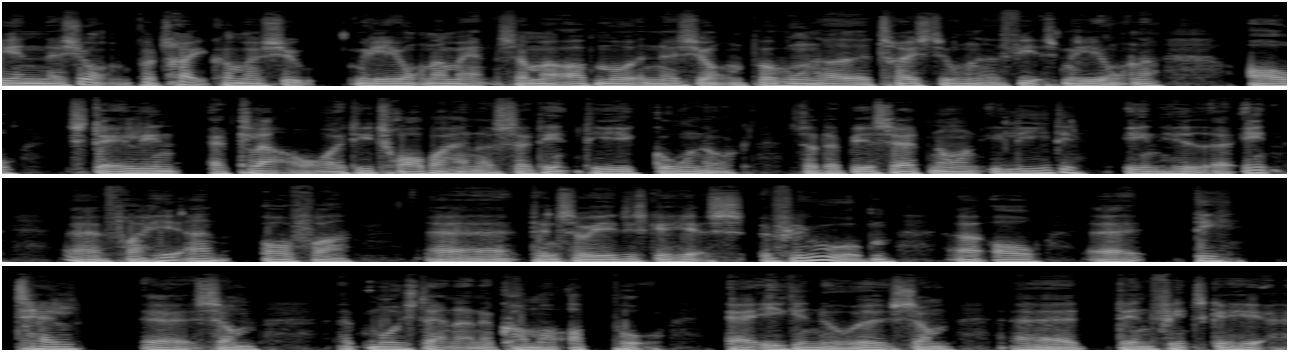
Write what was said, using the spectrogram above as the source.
Det er en nation på 3,7 millioner mand, som er op mod en nation på 160-180 millioner. Og Stalin er klar over, at de tropper, han har sat ind, de er ikke gode nok. Så der bliver sat nogle eliteenheder ind øh, fra hæren og fra øh, den sovjetiske hærs flyvåben, øh, og øh, det tal, øh, som øh, modstanderne kommer op på, er ikke noget, som øh, den finske her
